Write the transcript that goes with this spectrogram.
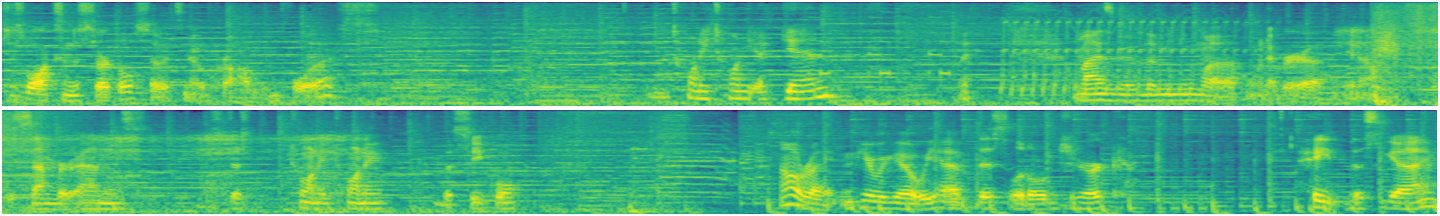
just walks in a circle, so it's no problem for us. 2020 again. Reminds me of the meme uh, whenever, uh, you know, December ends. It's just 2020, the sequel. Alright, and here we go. We have this little jerk. Hate this guy.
